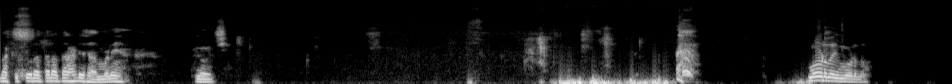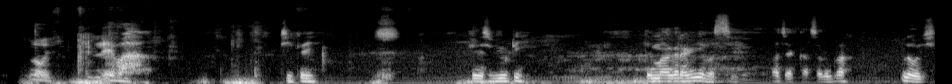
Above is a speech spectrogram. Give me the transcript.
ਬਾਕੀ ਤੋਰਾ ਤਰਾ ਤੁਹਾਡੇ ਸਾਹਮਣੇ ਆ। ਲੋ ਜੀ। ਮੋੜ ਲਓ ਮੋੜ ਲਓ। ਲੋ ਜੀ ਲੇਵਾ ਠੀਕ ਹੈ ਜੀ। ਫੇਸ ਬਿਊਟੀ ਤੇ ਮਗਰ ਹੈਗੀ ਹੈ ਬੱਸੀ। ਆ ਚੈੱਕ ਕਰ ਸਕਦੇ। ਹੋ ਭਰਾ ਲੋ ਜੀ।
